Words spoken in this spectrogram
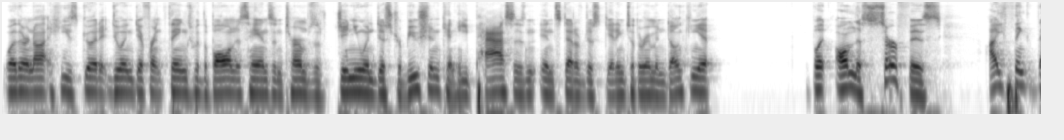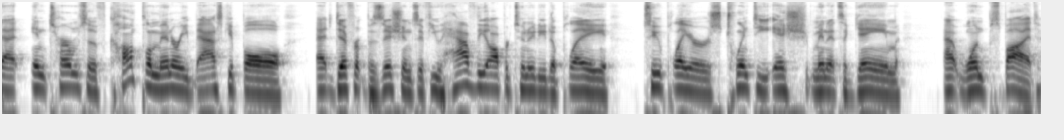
whether or not he's good at doing different things with the ball in his hands in terms of genuine distribution. Can he pass instead of just getting to the rim and dunking it? But on the surface, I think that in terms of complementary basketball at different positions, if you have the opportunity to play two players 20 ish minutes a game at one spot,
